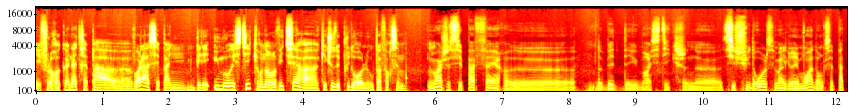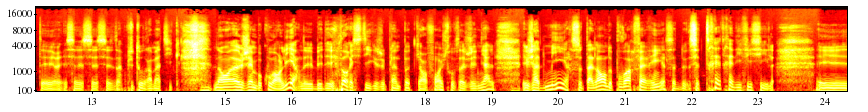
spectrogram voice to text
il faut le reconnaître, est pas, voilà, c'est pas une BD humoristique, on a envie de faire quelque chose de plus drôle ou pas forcément? Moi, je sais pas faire euh, de BD humoristique. Ne... Si je suis drôle, c'est malgré moi, donc c'est pas terri- c'est, plutôt dramatique. Non, euh, j'aime beaucoup en lire des BD humoristiques. J'ai plein de potes qui en font et je trouve ça génial. Et j'admire ce talent de pouvoir faire rire. C'est, très très difficile. Et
